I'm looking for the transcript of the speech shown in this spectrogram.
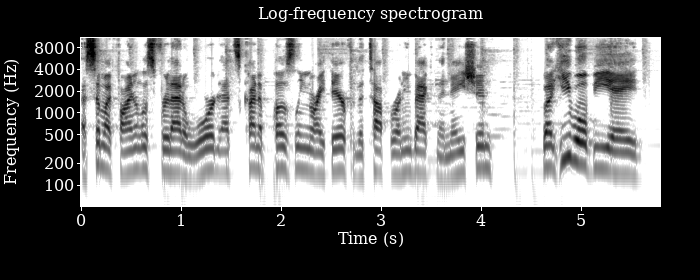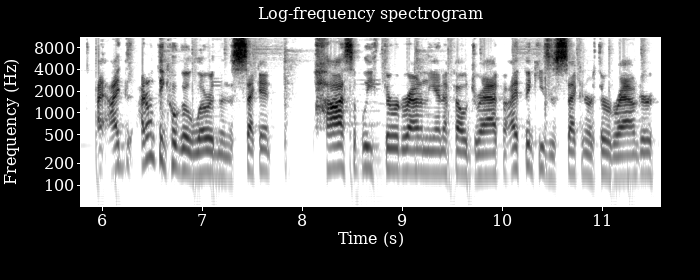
a semifinalist for that award. That's kind of puzzling right there for the top running back in the nation. But he will be a, I, I, I don't think he'll go lower than the second, possibly third round in the NFL draft. I think he's a second or third rounder.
